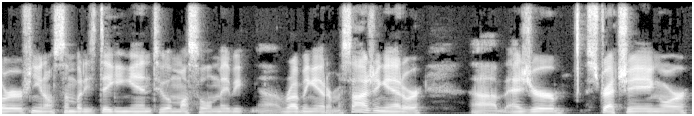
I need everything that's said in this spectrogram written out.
or, you know, somebody's digging into a muscle, maybe uh, rubbing it or massaging it, or um, as you're stretching or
